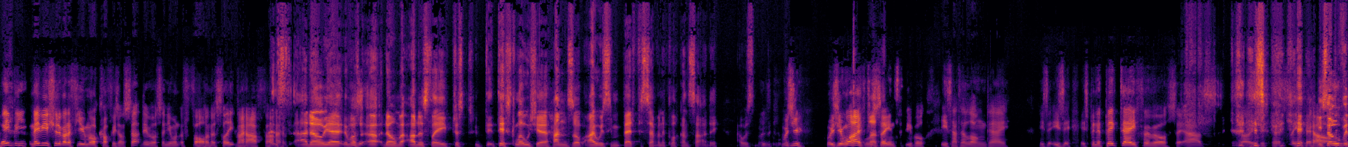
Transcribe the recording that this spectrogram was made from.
maybe, maybe you should have had a few more coffees on Saturday, Russ, and you wouldn't have fallen asleep by half five. It's- I know, yeah. It wasn't. Uh, no, honestly, just d- disclosure. Hands up. I was in bed for seven o'clock on Saturday. I was. Was, was your was your wife Eleven. just saying to people, "He's had a long day. He's, he's it's been a big day for us. It has. So he's, He's, just gonna it he's over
